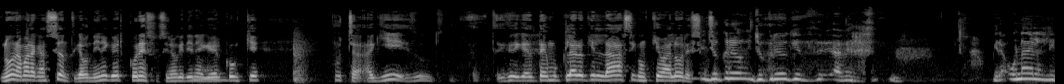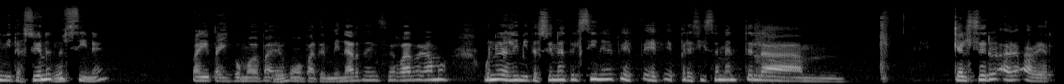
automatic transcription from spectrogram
no es una mala canción, digamos, tiene que ver con eso, sino que tiene Mm. que ver con que, pucha, aquí eh, tenemos claro quién la hace y con qué valores. Yo creo, yo creo que, a ver, mira, una de las limitaciones del cine, para, para, como, para, como para terminar de cerrar, digamos, una de las limitaciones del cine es, es- es precisamente la mm, que al ser, a, a ver,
